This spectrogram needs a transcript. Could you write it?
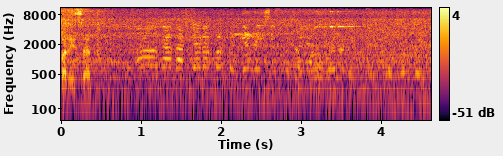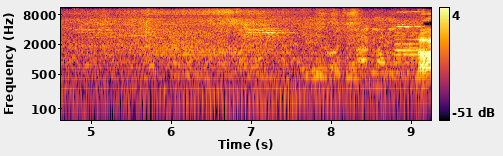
परिसर. हा?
